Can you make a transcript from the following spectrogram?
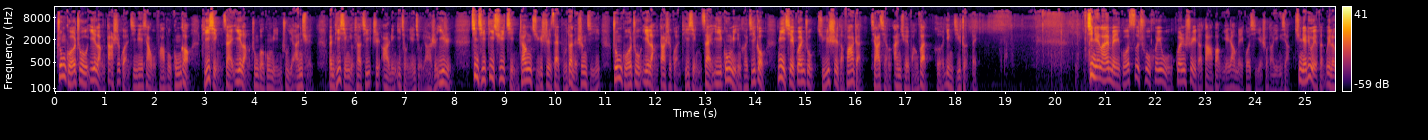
中国驻伊朗大使馆今天下午发布公告，提醒在伊朗中国公民注意安全。本提醒有效期至二零一九年九月二十一日。近期地区紧张局势在不断的升级，中国驻伊朗大使馆提醒在伊公民和机构密切关注局势的发展，加强安全防范和应急准备。近年来，美国四处挥舞关税的大棒，也让美国企业受到影响。去年六月份，为了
